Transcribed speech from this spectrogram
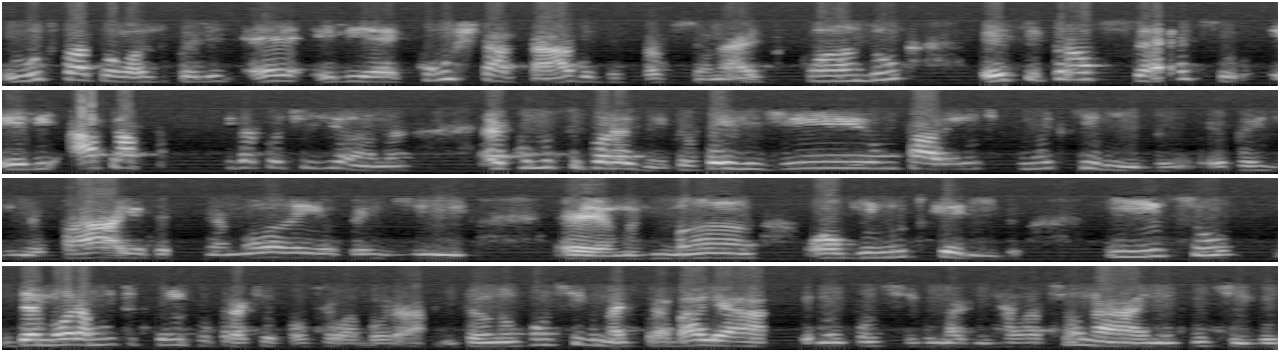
O luto patológico ele é, ele é constatado por profissionais quando esse processo ele atrapalha a vida cotidiana. É como se, por exemplo, eu perdi um parente muito querido. Eu perdi meu pai, eu perdi minha mãe, eu perdi é, uma irmã, ou alguém muito querido. E isso demora muito tempo para que eu possa elaborar. Então, eu não consigo mais trabalhar, eu não consigo mais me relacionar, eu não consigo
